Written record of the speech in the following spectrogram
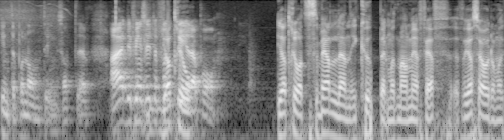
inte på någonting. Så att, eh, det finns lite att fundera på. Jag tror att smällen i kuppen mot Malmö FF, för jag såg dem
